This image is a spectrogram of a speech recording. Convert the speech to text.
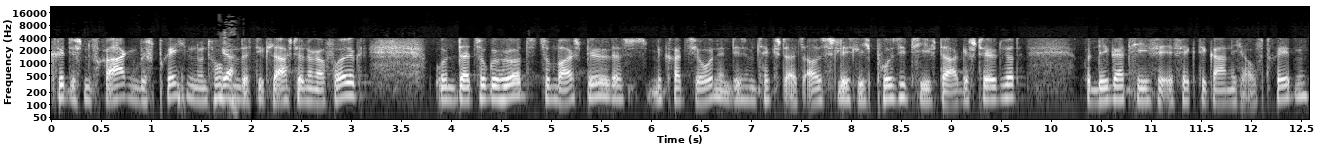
kritischen Fragen besprechen und hoffen, ja. dass die Klarstellung erfolgt. Und dazu gehört zum Beispiel, dass Migration in diesem Text als ausschließlich positiv dargestellt wird und negative Effekte gar nicht auftreten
